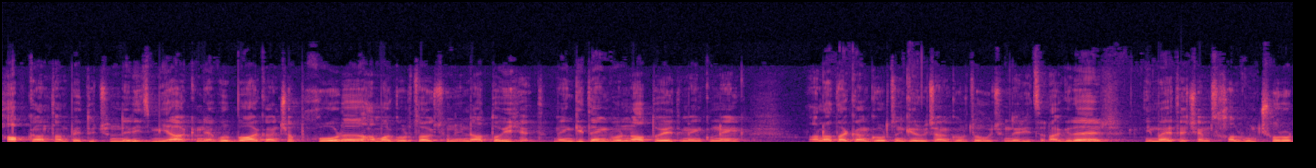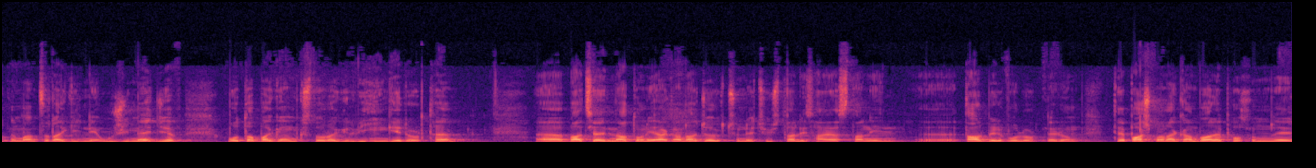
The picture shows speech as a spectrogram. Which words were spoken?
հապկ անդամ պետություններից միակն է, որ բավականաչափ խորը համագործակցություն ունի ՆԱՏՕ-ի հետ։ Մենք գիտենք, որ ՆԱՏՕ-ի հետ մենք ունենք անհատական գործընկերության գործողությունների ծրագրեր, հիմա եթե չեմ սխալվում 4-րդ նման ծրագիրն է ուժի մեջ եւ մոտաբագայում կստորագրվի 5-րդը։ Բացի այդ ՆԱՏՕ-ն իրական աջակցություն է ցույց տալիս Հայաստանին տարբեր ոլորտներում, թե պաշտպանական բարեփոխումներ,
